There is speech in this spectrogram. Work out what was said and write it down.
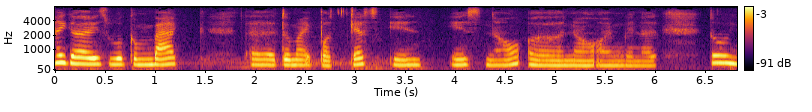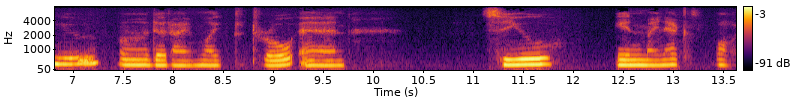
Hi guys, welcome back uh, to my podcast. It is now. Uh, now I'm gonna tell you uh, that I like to draw and see you in my next one.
